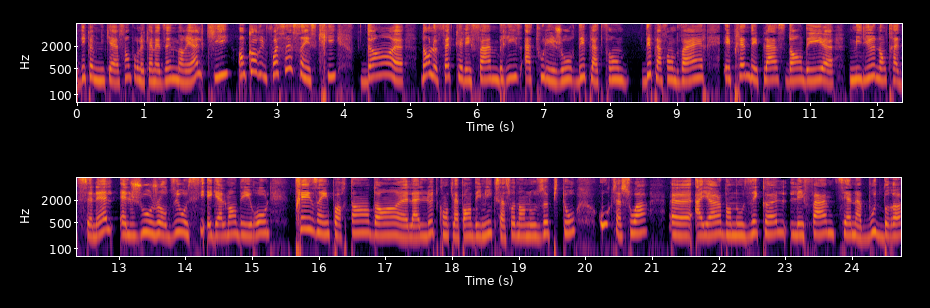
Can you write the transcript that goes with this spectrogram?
des communications pour le Canadien de Montréal, qui, encore une fois, ça s'inscrit dans euh, dans le fait que les femmes brisent à tous les jours des plateformes des plafonds de verre et prennent des places dans des euh, milieux non traditionnels. Elles jouent aujourd'hui aussi également des rôles très importants dans euh, la lutte contre la pandémie, que ce soit dans nos hôpitaux ou que ce soit ailleurs dans nos écoles. Les femmes tiennent à bout de bras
